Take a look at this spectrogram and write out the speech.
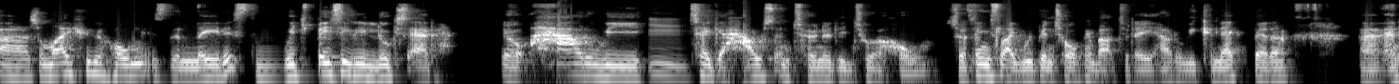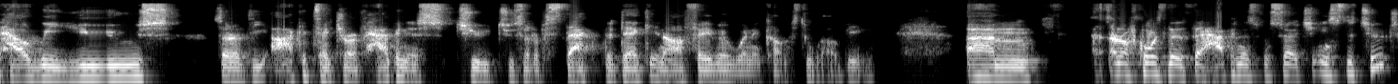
Uh, so my Hygge Home is the latest, which basically looks at you know how do we Mm. take a house and turn it into a home. So things like we've been talking about today, how do we connect better, uh, and how we use sort of the architecture of happiness to to sort of stack the deck in our favor when it comes to well-being. Um, and of course, there's the Happiness Research Institute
